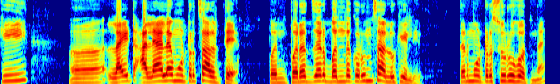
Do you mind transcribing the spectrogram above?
की लाइट आल्या आल्या मोटर चालते पण परत जर बंद करून चालू केली तर मोटर सुरू होत नाही.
